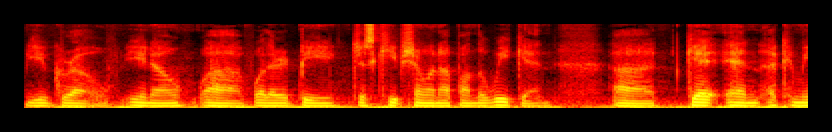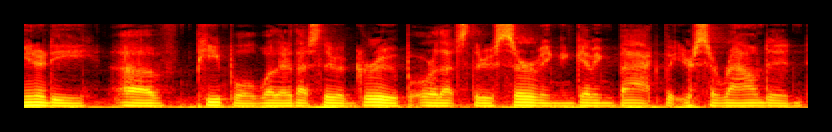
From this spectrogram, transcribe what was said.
you grow, you know, uh, whether it be just keep showing up on the weekend, uh, get in a community of people, whether that's through a group or that's through serving and giving back, but you're surrounded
